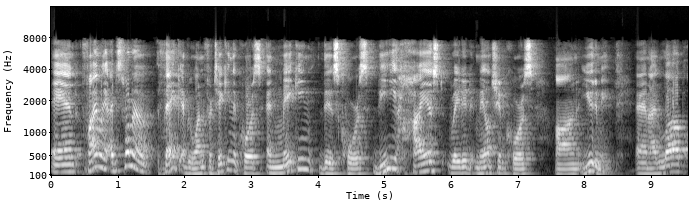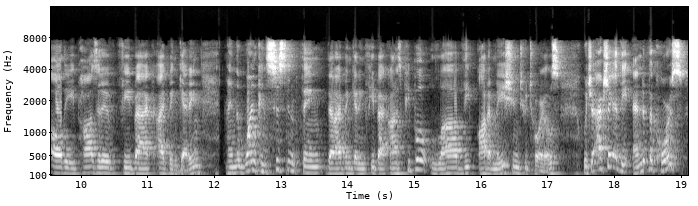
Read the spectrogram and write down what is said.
And finally, I just want to thank everyone for taking the course and making this course the highest rated MailChimp course on Udemy. And I love all the positive feedback I've been getting. And the one consistent thing that I've been getting feedback on is people love the automation tutorials, which are actually at the end of the course.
